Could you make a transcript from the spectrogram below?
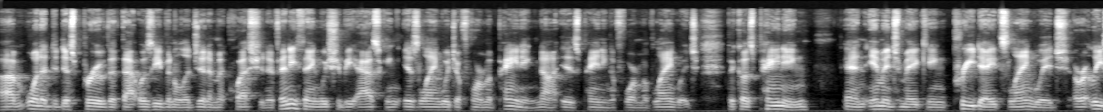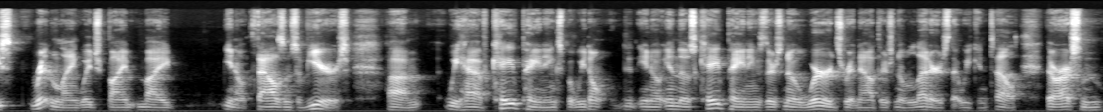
um, wanted to disprove that that was even a legitimate question. If anything, we should be asking is language a form of painting, not is painting a form of language? Because painting and image making predates language, or at least written language, by by you know thousands of years. Um, we have cave paintings, but we don't, you know, in those cave paintings, there's no words written out. There's no letters that we can tell. There are some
